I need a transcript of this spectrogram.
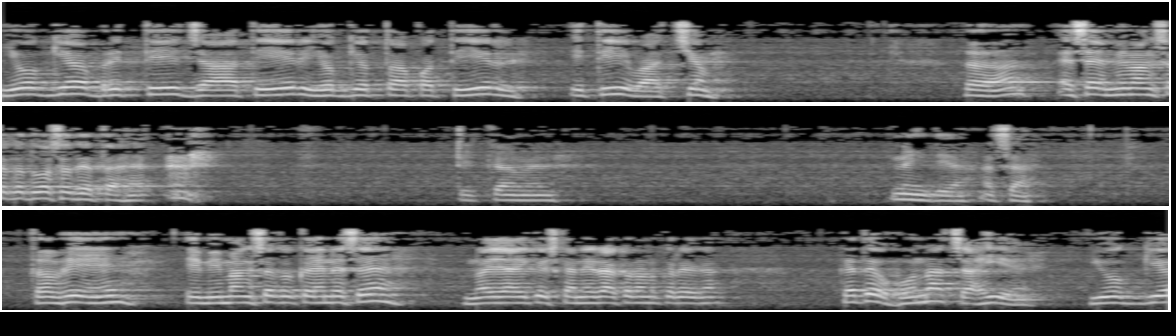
योग्य वृत्ति जातिर योग्यत्वापतिर इति वाच्यम। तो ऐसे मीमांसक दोष देता है। टीका में नहीं दिया। अच्छा। तभी ये मीमांसा को कहने से न्यायिक इसका निराकरण करेगा। कहते, होना चाहिए। योग्य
